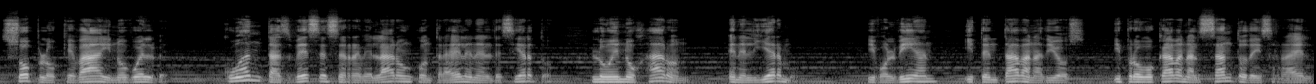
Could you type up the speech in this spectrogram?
soplo que va y no vuelve. ¿Cuántas veces se rebelaron contra él en el desierto? Lo enojaron en el yermo. Y volvían y tentaban a Dios, y provocaban al Santo de Israel.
